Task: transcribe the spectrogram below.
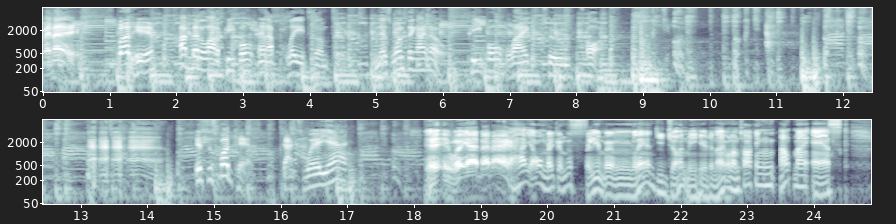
right, baby. Bud here. I've met a lot of people and I've played some too. And there's one thing I know people like to talk. it's the Spudcast. That's where you at. Hey, where you at, baby? How y'all making this evening? Glad you joined me here tonight. Well, I'm talking out my ass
